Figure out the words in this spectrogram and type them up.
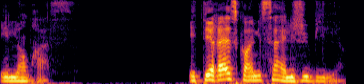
et il l'embrasse. Et Thérèse, quand elle lit ça, elle jubile.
